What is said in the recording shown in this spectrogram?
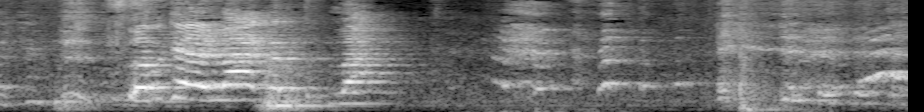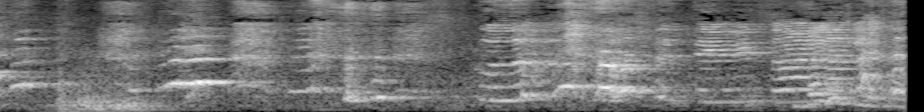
बघितलं तोंडाला. का?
